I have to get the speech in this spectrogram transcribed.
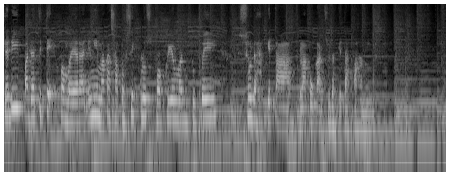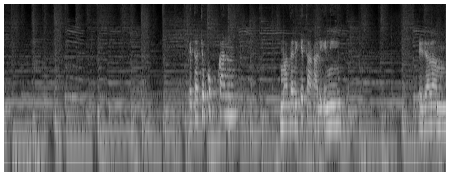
Jadi pada titik pembayaran ini maka satu siklus procurement to pay sudah kita lakukan, sudah kita pahami. Kita cukupkan materi kita kali ini di dalam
